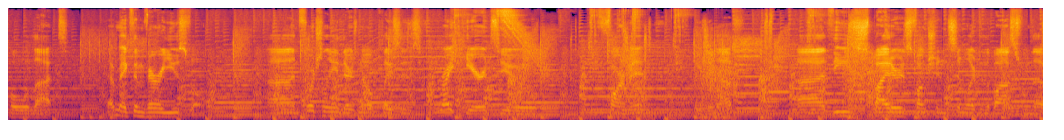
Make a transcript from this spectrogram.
whole lot. That would make them very useful. Uh, unfortunately, there's no places right here to farm it. Easy enough. Uh, these spiders function similar to the boss from the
